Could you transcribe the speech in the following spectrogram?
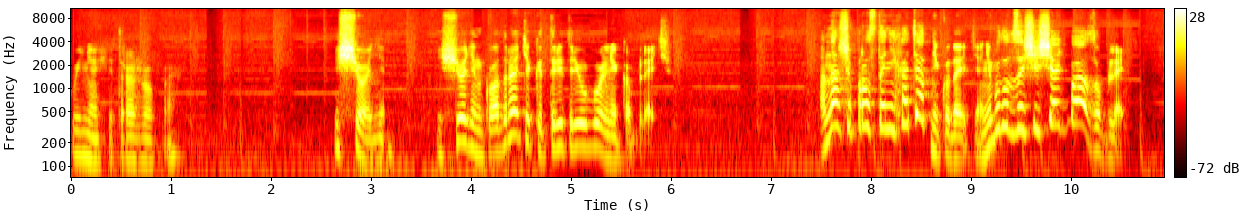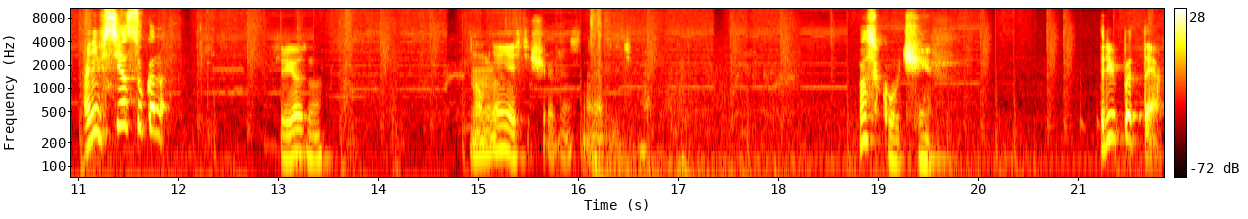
Хуйня хитрожопая. Еще один. Еще один квадратик и три треугольника, блять. А наши просто не хотят никуда идти. Они будут защищать базу, блядь. Они все, сука... На... Серьезно? Но у меня есть еще один снаряд для. Поскучи. 3 ПТ.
